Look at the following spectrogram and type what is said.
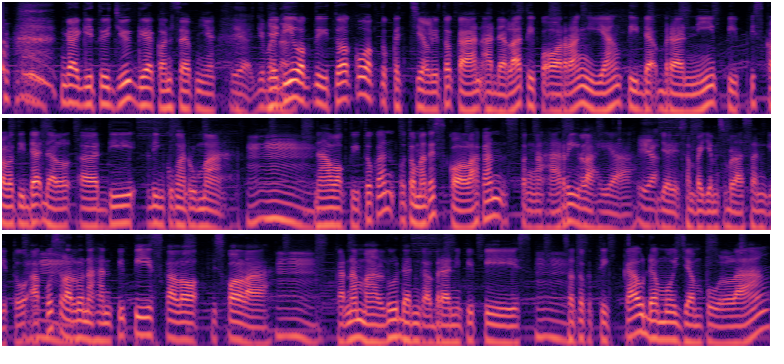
nggak gitu juga konsepnya. ya, gimana? Jadi waktu itu aku waktu kecil itu kan adalah tipe orang yang tidak berani pipis kalau tidak dal- eh, di lingkungan rumah. Mm-mm. Nah waktu itu kan otomatis sekolah kan setengah hari lah ya, Iya. jadi sampai jam 11an gitu. Aku Mm. selalu nahan pipis kalau di sekolah Mm-mm. karena malu dan nggak berani pipis. Mm-mm. Suatu ketika udah mau jam pulang,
